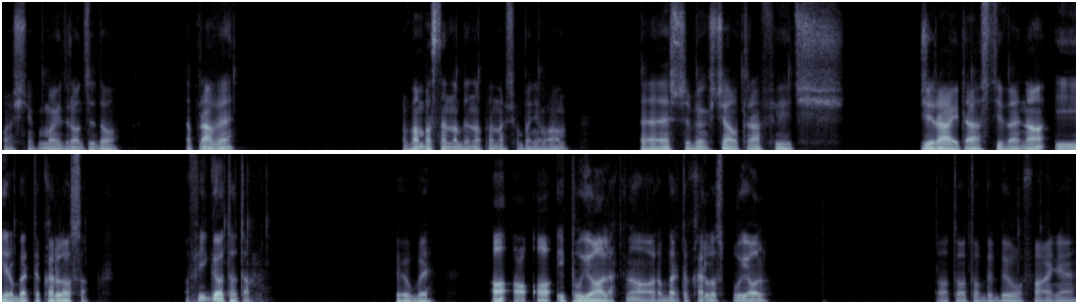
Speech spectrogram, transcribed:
Właśnie, moi drodzy, do naprawy. Wam Bastena bym na pewno chciał, bo nie mam. E, jeszcze bym chciał trafić Girajda, Stevena i Roberto Carlosa. Figo to tam. Byłby. O, o, o, i Pujolek. No, Roberto Carlos Pujol. To, to, to by było fajnie.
